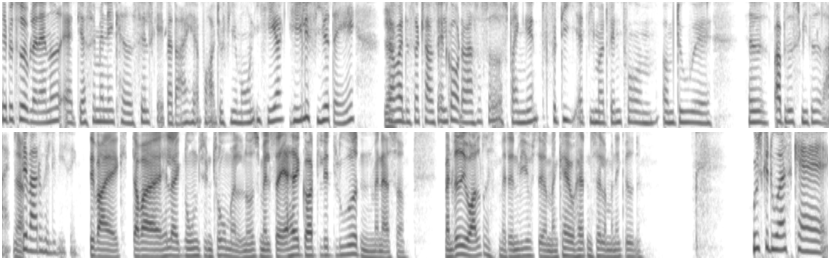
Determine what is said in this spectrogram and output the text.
Det betyder blandt andet, at jeg simpelthen ikke havde selskab af dig her på Radio 4 morgen i hele, hele fire dage. Ja. Der var det så Claus Elgaard, der var så sød at springe ind, fordi at vi måtte vente på, om, om du øh, havde, var blevet smittet eller ej. Ja. Det var du heldigvis ikke. Det var jeg ikke. Der var heller ikke nogen symptomer eller noget som helst, så jeg havde godt lidt luret den, men altså, man ved jo aldrig med den virus der. Man kan jo have den, selvom man ikke ved det. Husk, at du også kan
